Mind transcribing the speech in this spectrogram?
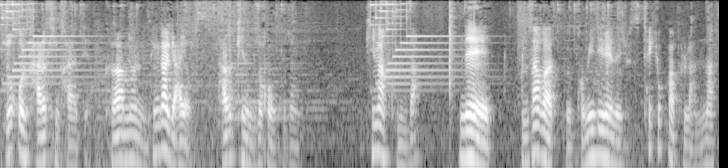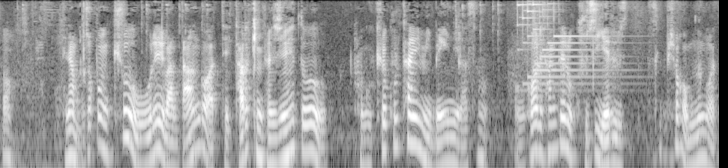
무조건 다르킨 가야 돼요. 그 함은 생각이 아예 없어. 다르킨은 무조건 고정. 피마 군다? 근데 군사가 그 거미딜에는 스택 효과가 별로 안 나서 그냥 무조건 Q 오를 나은 것 같아. 다르킨 변신해도 결국 Q 쿨타임이 메인이라서 원거리 상대로 굳이 얘를 쓸 필요가 없는 것 같아.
